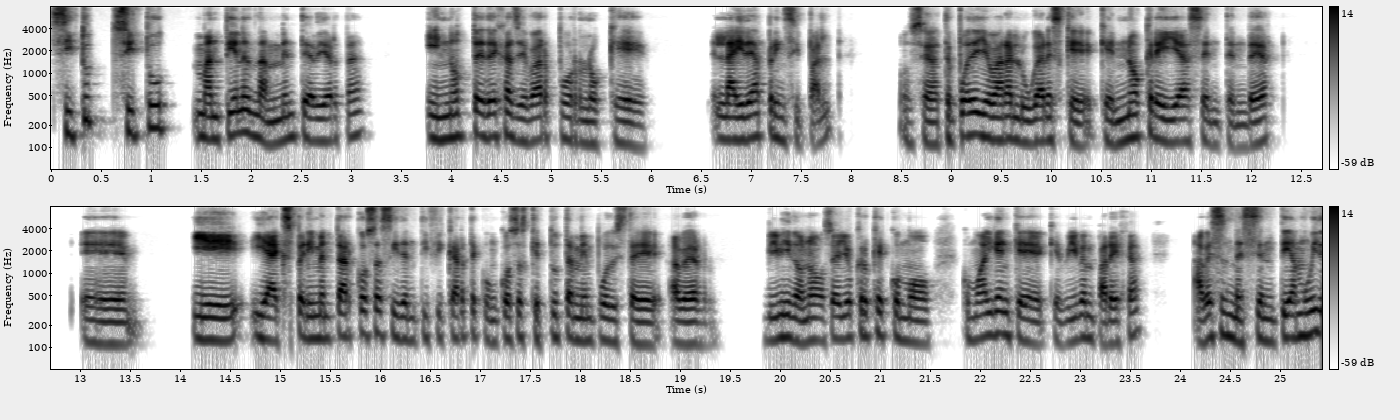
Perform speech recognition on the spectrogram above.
Si tú, si tú mantienes la mente abierta y no te dejas llevar por lo que la idea principal, o sea, te puede llevar a lugares que, que no creías entender eh, y, y, a experimentar cosas, identificarte con cosas que tú también pudiste haber vivido, ¿no? O sea, yo creo que como, como alguien que, que vive en pareja, a veces me sentía muy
